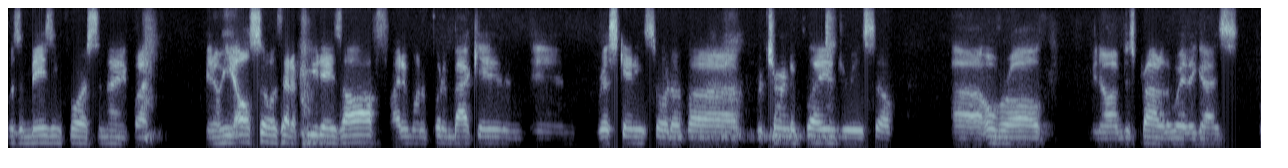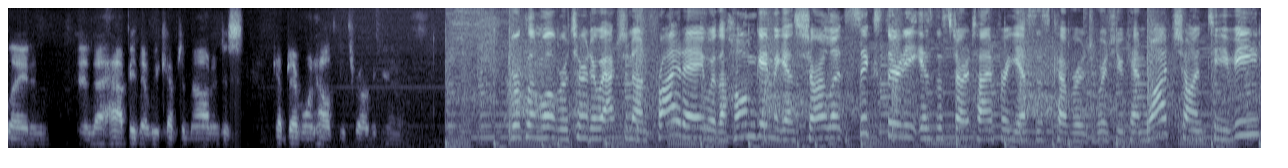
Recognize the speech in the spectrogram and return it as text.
was amazing for us tonight, but you know he also has had a few days off. I didn't want to put him back in and, and risk any sort of uh, return to play injuries. So uh, overall, you know, I'm just proud of the way the guys played and and uh, happy that we kept him out and just kept everyone healthy throughout the game. Brooklyn will return to action on Friday with a home game against Charlotte. 6.30 is the start time for Yes's coverage, which you can watch on TV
